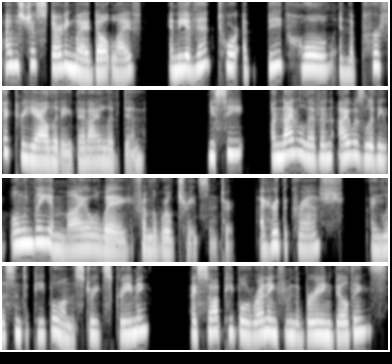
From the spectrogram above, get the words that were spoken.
I was just starting my adult life, and the event tore a big hole in the perfect reality that I lived in. You see, on 9 11, I was living only a mile away from the World Trade Center. I heard the crash, I listened to people on the street screaming. I saw people running from the burning buildings,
